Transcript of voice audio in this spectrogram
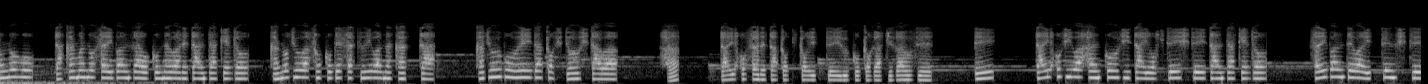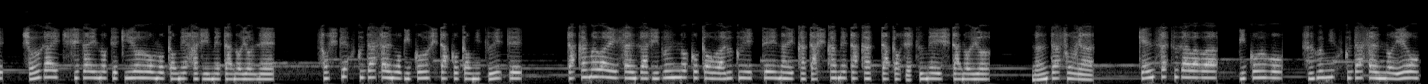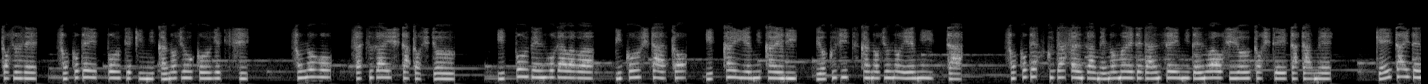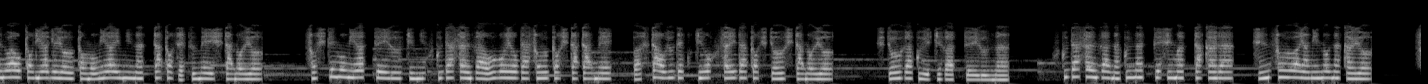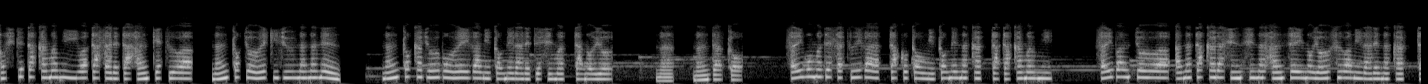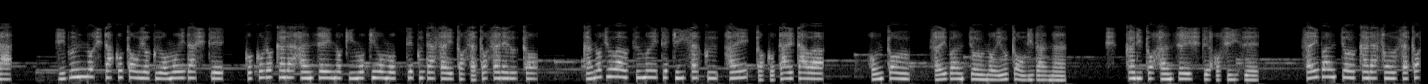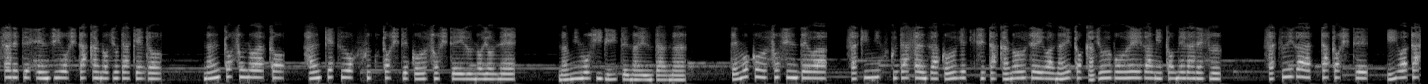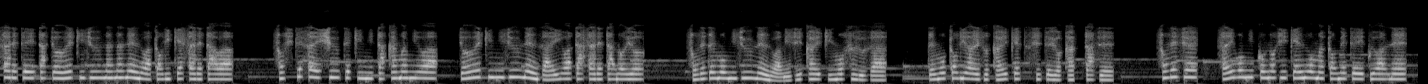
その後、高間の裁判が行われたんだけど、彼女はそこで殺意はなかった。過剰防衛だと主張したわ。は？逮捕された時と言っていることが違うぜ。ええ。逮捕時は犯行自体を否定していたんだけど、裁判では一転して、傷害致死罪の適用を求め始めたのよね。そして福田さんを尾行したことについて、高間は A さんが自分のことを悪く言っていないか確かめたかったと説明したのよ。なんだそりゃ。検察側は、尾行後、すぐに福田さんの家を訪れ、そこで一方的に彼女を攻撃し、その後、殺害したと主張。一方弁護側は、尾行した後、一回家に帰り、翌日彼女の家に行った。そこで福田さんが目の前で男性に電話をしようとしていたため、携帯電話を取り上げようと揉み合いになったと説明したのよ。そして揉み合っているうちに福田さんが大声を出そうとしたため、バスタオルで口を塞いだと主張したのよ。主張が食い違っているな。福田さんが亡くなってしまったから、真相は闇の中よ。そして高間に言い渡された判決は、なんと懲役17年。なんとか上防衛が認められてしまったのよ。な、なんだと。最後まで殺意があったことを認めなかった高間に、裁判長はあなたから真摯な反省の様子は見られなかった。自分のしたことをよく思い出して、心から反省の気持ちを持ってくださいと諭されると、彼女はうつむいて小さく、はい、と答えたわ。本当、裁判長の言う通りだな。しっかりと反省してほしいぜ。裁判長からそう諭されて返事をした彼女だけど、なんとその後、判決を不服として控訴しているのよね。何も響いてないんだな。でも控訴審では、先に福田さんが攻撃した可能性はないと過剰防衛が認められず、殺意があったとして、言い渡されていた懲役17年は取り消されたわ。そして最終的に高間には、懲役20年が言い渡されたのよ。それでも20年は短い気もするが、でもとりあえず解決してよかったぜ。それじゃ、最後にこの事件をまとめていくわね。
